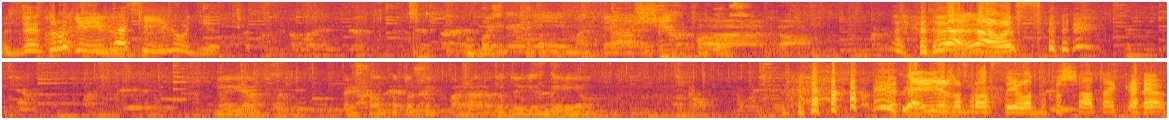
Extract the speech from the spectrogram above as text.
Здесь другие игроки и люди. Мы горим опять! Да, вот. Ну я пришел потушить пожар, в итоге сгорел. Я вижу просто его душа такая.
